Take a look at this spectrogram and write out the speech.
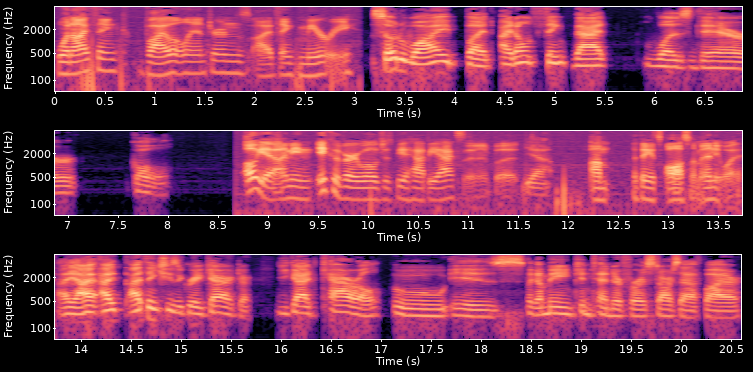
When I think Violet Lanterns, I think Miri. So do I, but I don't think that was their goal. Oh yeah, I mean, it could very well just be a happy accident, but yeah, um, I think it's awesome anyway. I I I think she's a great character. You got Carol, who is like a main contender for a Star Sapphire,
